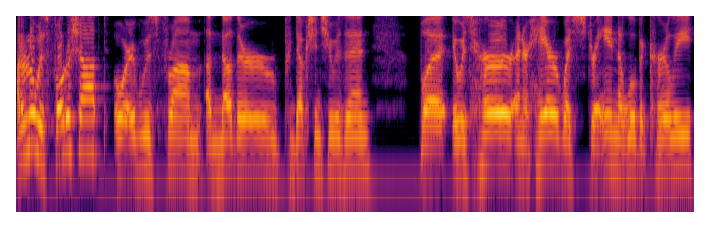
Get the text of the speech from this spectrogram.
I don't know if it was photoshopped or it was from another production she was in, but it was her and her hair was straightened a little bit curly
